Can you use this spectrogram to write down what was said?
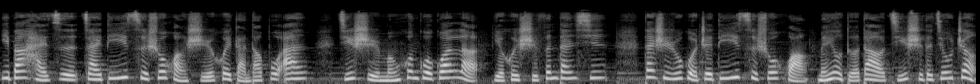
一般孩子在第一次说谎时会感到不安，即使蒙混过关了，也会十分担心。但是如果这第一次说谎没有得到及时的纠正，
